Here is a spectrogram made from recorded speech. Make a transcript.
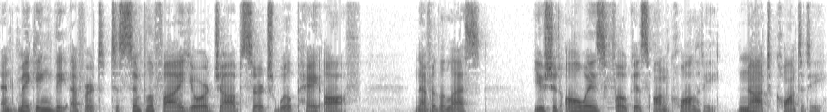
and making the effort to simplify your job search will pay off. Nevertheless, you should always focus on quality not quantity.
